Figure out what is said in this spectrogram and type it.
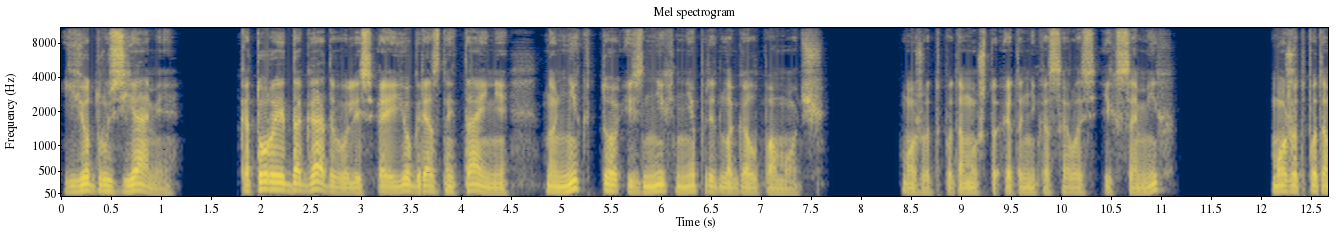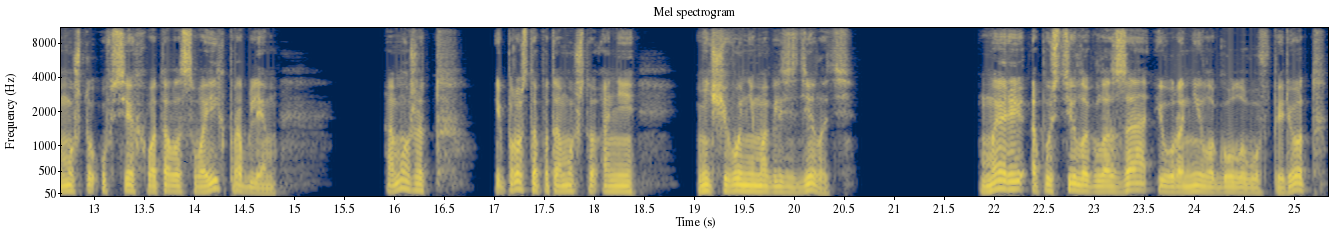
ее друзьями, которые догадывались о ее грязной тайне, но никто из них не предлагал помочь. Может, потому что это не касалось их самих? Может, потому что у всех хватало своих проблем? А может, и просто потому, что они ничего не могли сделать? Мэри опустила глаза и уронила голову вперед,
